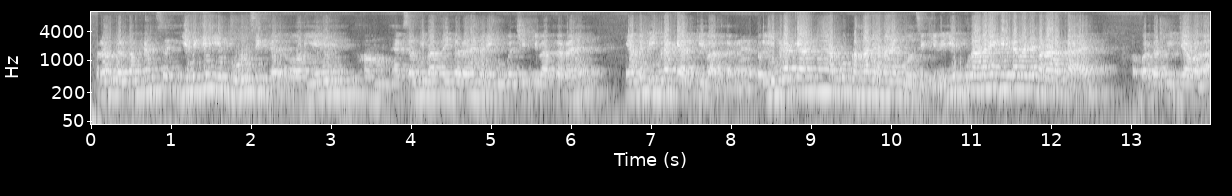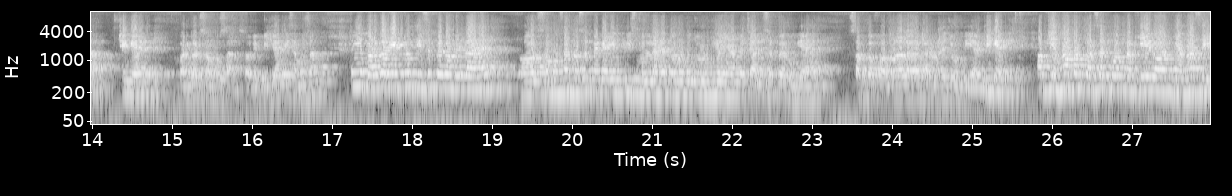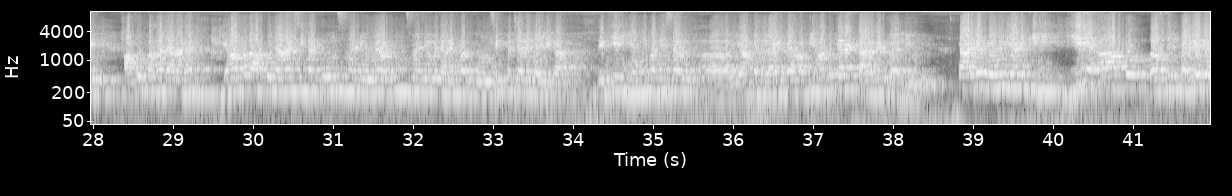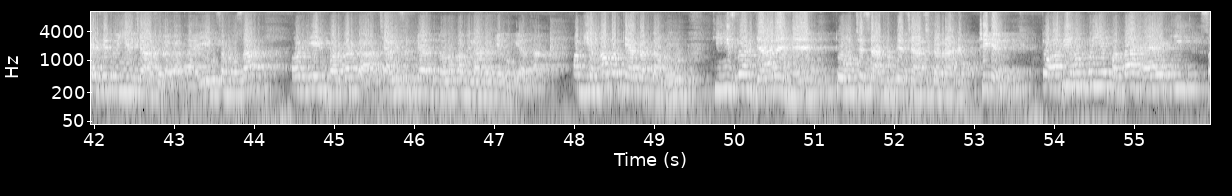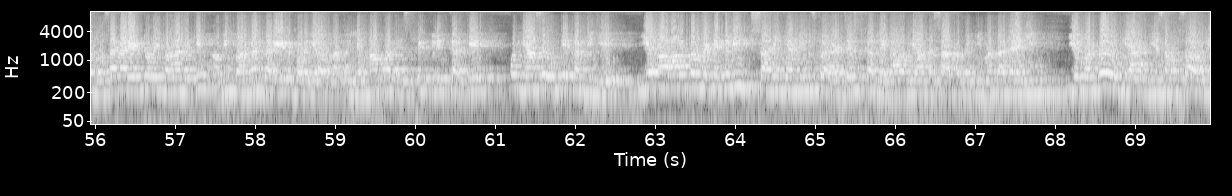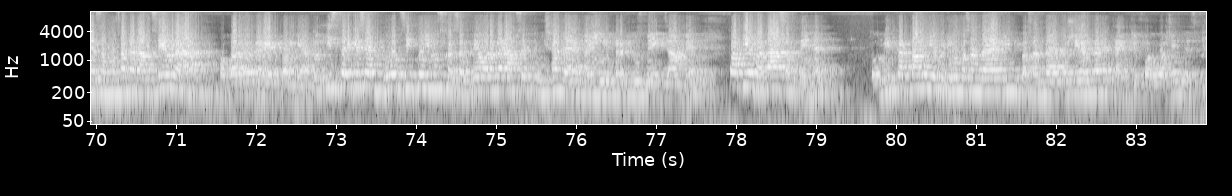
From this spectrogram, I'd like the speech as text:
Hello welcome friends ये देखिए, ये गोल सिक है और ये हम एक्सेल की बात नहीं कर रहे हैं, ना ही गूगल शीट की बात कर रहे हैं। यहाँ पे लिब्रा कैल्क की बात कर रहे हैं। तो लिब्रा कैल्क में आपको कहाँ जाना है गोल सिक के लिए? ये पुराना ही डेटा मैंने बना रखा है। बर्गर पिज्जा वाला, ठीक है? बर्गर समोसा सॉरी पिज्जा नहीं, समोसा। तो ये बर्गर एक तो तीस रुपए का मिल रहा है और समोसा दस रुपए का एक पीस मिल रहा है, दोनों को जोड़ दिया, यहाँ पे चालीस रुपए हो गया है। सबका फॉर्मूला लगाकर हमने जोड़ दिया, ठीक है? अब यहाँ पर कर्सर को रखिएगा और यहाँ से आपको कहा जाना है? यहाँ पर आपको जाना है सीधा टूल्स मेन्यू में और टूल्स मेन्यू में जाने के बाद गोल्ड पे चले जाइएगा। देखिए, यही वाली सेल यहाँ पे हाईलाइट है। अब यहाँ पे कह रहा है टारगेट वैल्यू टारगेट वैल्यू यानी कि ये आप दस दिन पहले गए थे तो ये चार्ज लगा था, एक समोसा और एक बर्गर का चालीस रुपया दोनों का मिलाकर के हो गया था। अब यहाँ पर क्या करता हूँ कि इस बार जा रहे हैं तो हमसे साठ रुपया चार्ज कर रहा है, ठीक है? तो अभी हमको ये पता है कि समोसा का रेट तो नहीं बढ़ा, लेकिन अभी बर्गर का रेट बढ़ गया होगा तो यहाँ पर इस पे क्लिक करके और यहाँ से ओके कर दीजिए। ये ऑटोमेटिकली सारी वैल्यूज़ को एडजस्ट कर लेगा और यहाँ पे साठ रुपए कीमत आ जाएगी। ये बर्गर हो गया, ये समोसा हो गया, समोसा का दाम सेम रहा और बर्गर का रेट बढ़ गया। तो इस तरीके से आप बोथ सीख को यूज़ कर सकते हैं और अगर आपसे पूछा जाए कहीं इंटरव्यूज़ में एग्ज़ाम में तो आप ये बता सकते हैं। तो उम्मीद करता हूँ ये वीडियो पसंद आएगी। पसंद आए तो शेयर करें। Thank you for watching this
